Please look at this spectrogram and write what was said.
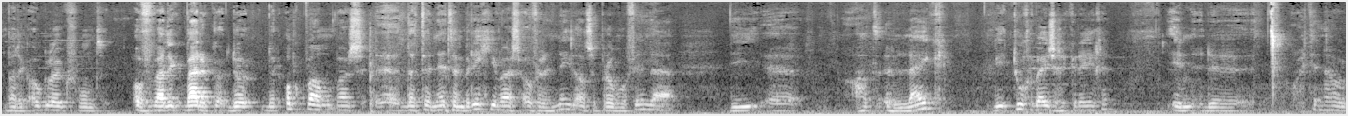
wat ik ook leuk vond, of wat ik, waar ik door, door opkwam, was uh, dat er net een berichtje was over een Nederlandse promovenda. Die uh, had een lijk die toegewezen gekregen in de, hoe heet het nou,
